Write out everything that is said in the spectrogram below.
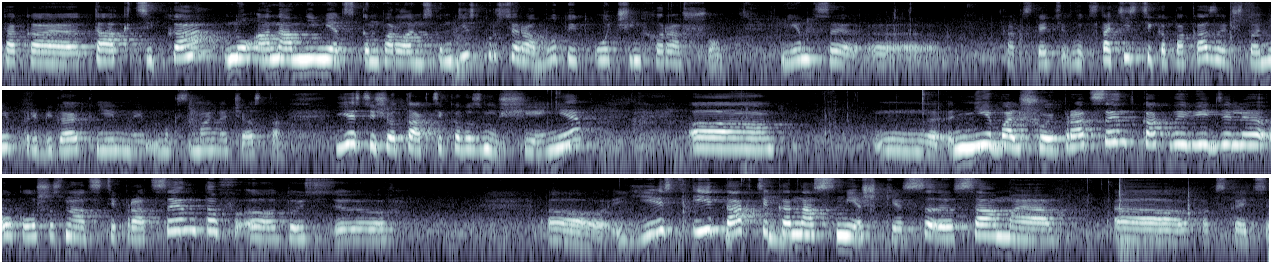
такая тактика, но она в немецком парламентском дискурсе работает очень хорошо. Немцы э, как сказать, вот статистика показывает, что они прибегают к ней максимально часто. Есть еще тактика возмущения. Э, Небольшой процент, как вы видели, около 16%, э, то есть э, есть. И тактика насмешки, самая, как сказать,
